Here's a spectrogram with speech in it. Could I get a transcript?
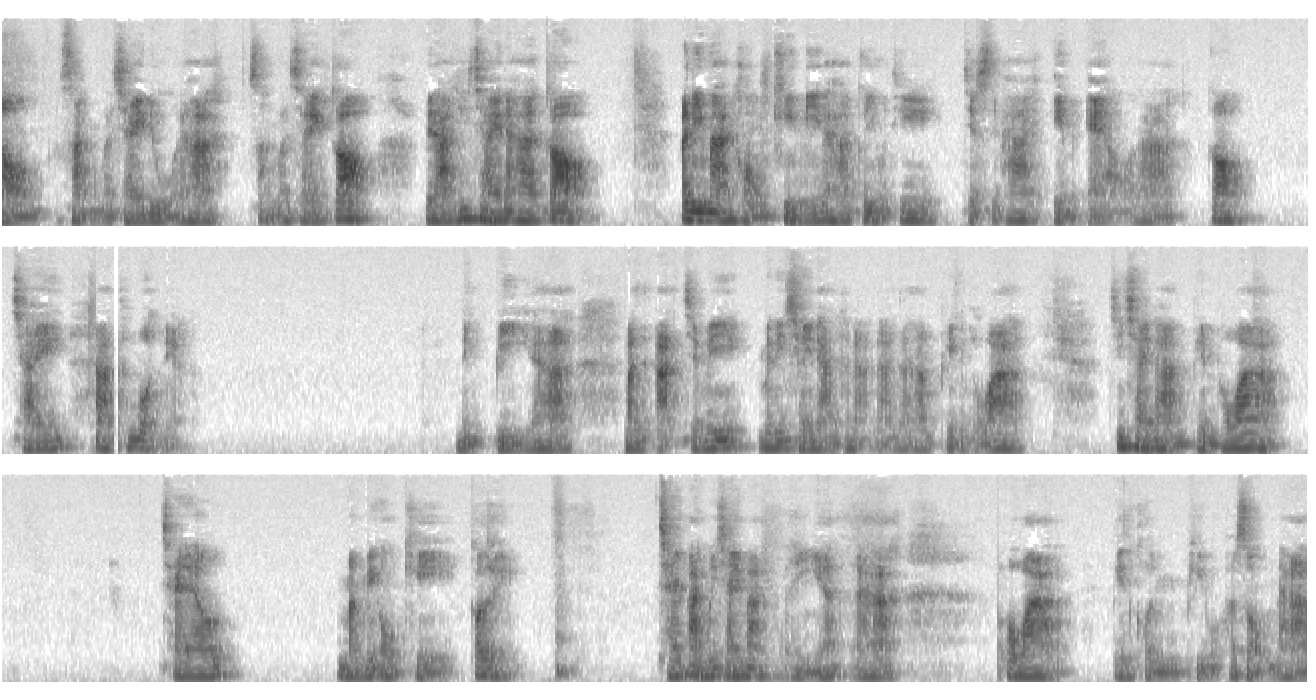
ลองสั่งมาใช้ดูนะคะสั่งมาใช้ก็เวลาที่ใช้นะคะก็ปริมาณของครีมนี้นะคะก็อยู่ที่ 75 ml นะคะก็ใช้ทั้งหมดเนี่ย หนึ่งปีนะคะ มันอาจจะไม่ไม่ได้ใช้นานขนาดนั้นนะครับ เพียงแต่ว่าที่ใช้นานเพียงเพราะว่า ใช้แล้วมันไม่โอเค ก็เลย ใช้บ้างไม่ใช้บ้างอะไรอย่างเงี้ยนะคะเพราะว่าเป็นคนผิวผสมนะคะ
